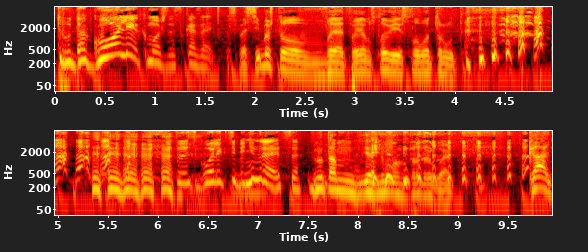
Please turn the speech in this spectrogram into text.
Трудоголик, можно сказать. Спасибо, что в твоем слове есть слово труд. То есть голик тебе не нравится? Ну, там, я думал про другое. Как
